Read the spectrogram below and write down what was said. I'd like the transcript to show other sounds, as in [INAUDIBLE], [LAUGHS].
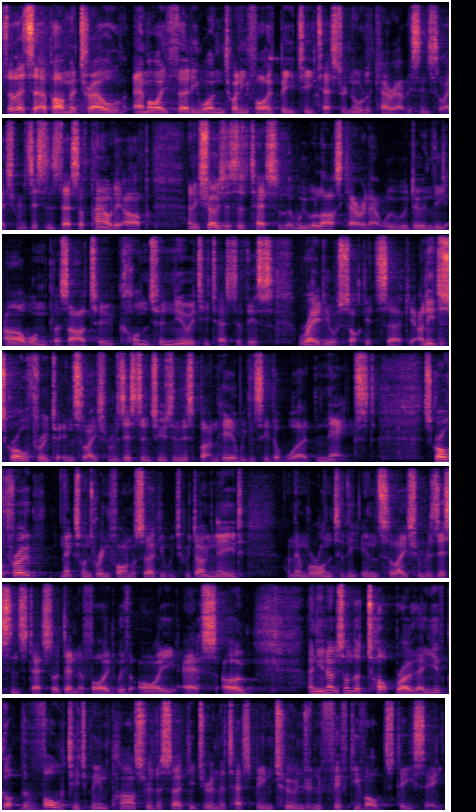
So let's set up our Metrel MI3125BT tester in order to carry out this insulation resistance test. I've powered it up and it shows us a test that we were last carrying out. We were doing the R1 plus R2 continuity test of this radial socket circuit. I need to scroll through to insulation resistance using this button here. We can see the word next. Scroll through, next one's ring final circuit, which we don't need. And then we're on to the insulation resistance test identified with ISO. And you notice on the top row there, you've got the voltage being passed through the circuit during the test being 250 volts DC.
